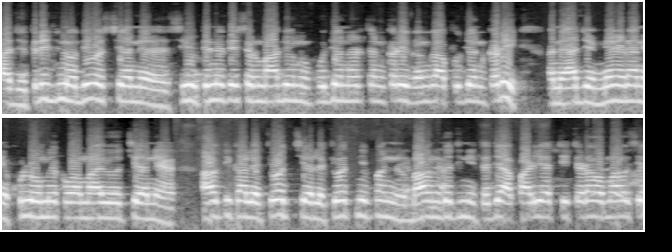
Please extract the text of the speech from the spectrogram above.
આજે ત્રીજનો દિવસ છે અને શિવ ત્રિનેતેશ્વર મહાદેવનું પૂજન અર્ચન કરી, ગંગા પૂજન કરી અને આજે મેળાને ખુલ્લો મેકવામાં આવ્યો છે અને આવતીકાલે ચોથ છે એટલે ચોથની પણ બાવન ગજની ધજા પાળિયાથી ચડાવવામાં આવશે.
